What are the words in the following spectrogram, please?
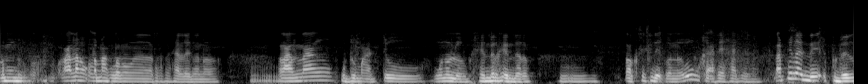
lem, lanang kok lemah lemer misalnya ngono. Lanang kudu macu, ngono lho, gender-gender. Hmm. Toxic di kono, uh gak sehat. itu. Tapi lah di budaya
